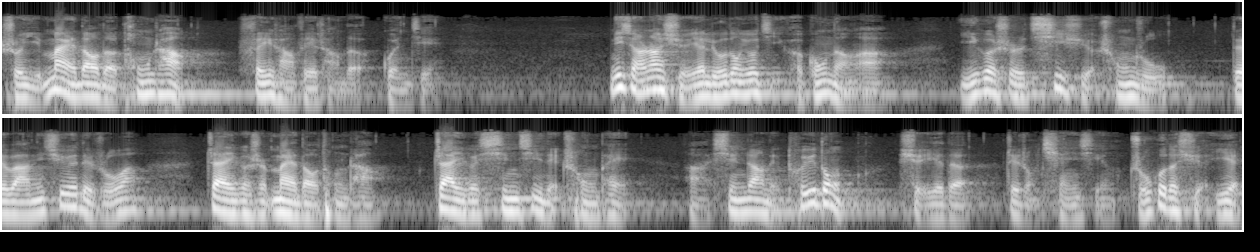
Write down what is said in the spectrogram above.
所以脉道的通畅非常非常的关键。你想让血液流动有几个功能啊？一个是气血充足，对吧？你气血得足啊。再一个是脉道通畅，再一个心气得充沛啊，心脏得推动血液的这种前行，足够的血液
